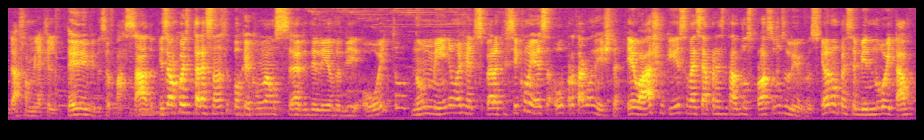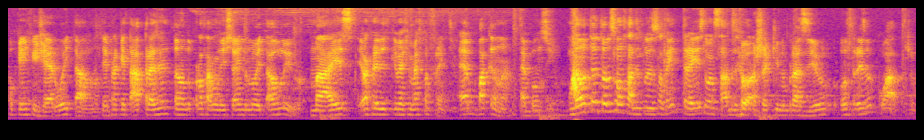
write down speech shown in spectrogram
da família que ele teve, do seu passado. Isso é uma coisa interessante porque como é uma série de livro de oito, no mínimo a gente espera que se conheça o protagonista. Eu acho que isso vai ser apresentado nos próximos livros. Eu não percebi no oitavo, porque enfim, já era o oitavo. Não tem pra que estar apresentando o protagonista ainda no oitavo livro. Mas eu acredito que vai vir mais pra frente. É bacana, é bonzinho. Não tem todos lançados, inclusive só tem três lançados, eu acho, aqui no Brasil, ou três ou quatro.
